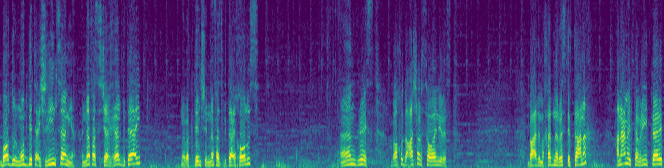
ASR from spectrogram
برضو لمدة 20 ثانية. النفس شغال بتاعي. ما بكتمش النفس بتاعي خالص. And rest باخد 10 ثواني rest بعد ما خدنا ال rest بتاعنا هنعمل التمرين الثالث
